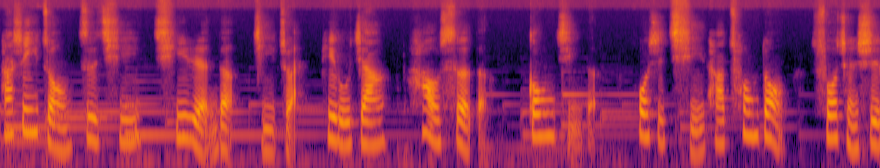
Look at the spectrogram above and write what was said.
它是一种自欺欺人的急转。譬如将好色的、攻击的或是其他冲动说成是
